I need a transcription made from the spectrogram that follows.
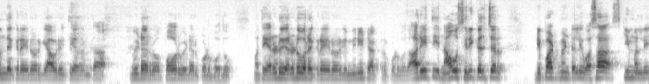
ಒಂದು ಎಕರೆ ಇರೋರಿಗೆ ಯಾವ ರೀತಿಯಾದಂಥ ವೀಡರು ಪವರ್ ವೀಡರ್ ಕೊಡ್ಬೋದು. ಮತ್ತು ಎರಡು, ಎರಡೂವರೆ ಎಕರೆ ಇರೋರಿಗೆ ಮಿನಿ ಟ್ರ್ಯಾಕ್ಟರ್ ಕೊಡ್ಬೋದು. ಆ ರೀತಿ ನಾವು ಸಿರಿಕಲ್ಚರ್ ಡಿಪಾರ್ಟ್ಮೆಂಟಲ್ಲಿ ಹೊಸ ಸ್ಕೀಮಲ್ಲಿ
